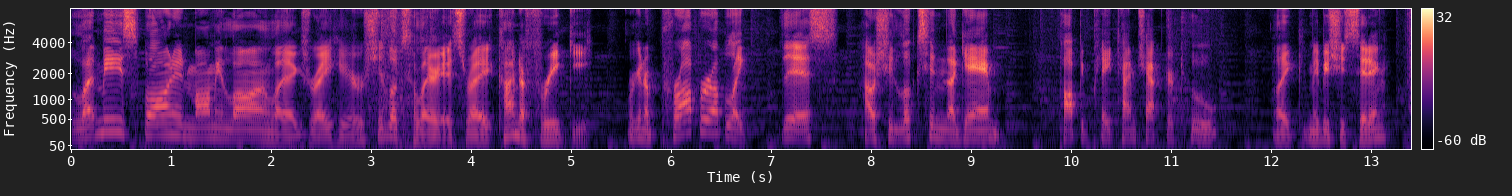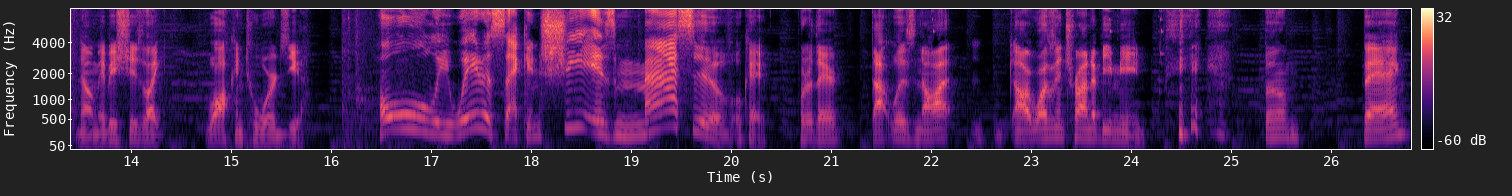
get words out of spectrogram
let me spawn in Mommy Longlegs right here. She looks hilarious, right? Kind of freaky. We're gonna prop her up like this. How she looks in the game. Poppy Playtime Chapter 2. Like, maybe she's sitting? No, maybe she's like walking towards you. Holy, wait a second. She is massive. Okay, put her there. That was not, I wasn't trying to be mean. Boom, bang,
